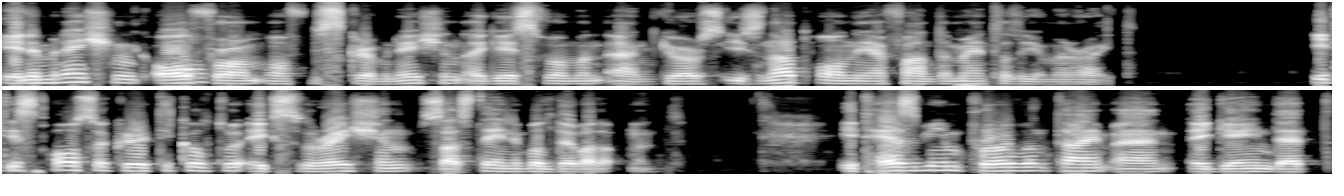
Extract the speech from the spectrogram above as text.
Eliminating all oh. form of discrimination against women and girls is not only a fundamental human right. It is also critical to acceleration sustainable development. It has been proven time and again that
